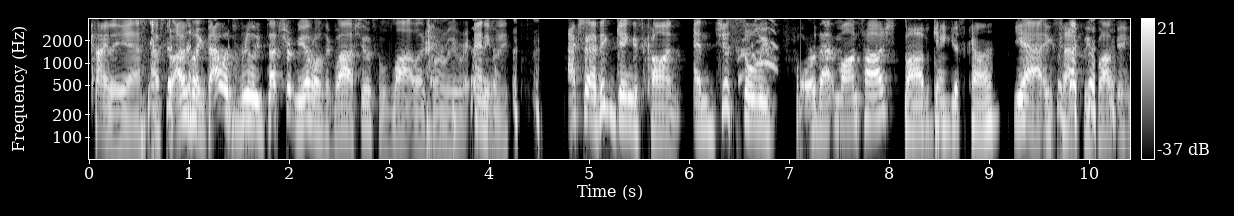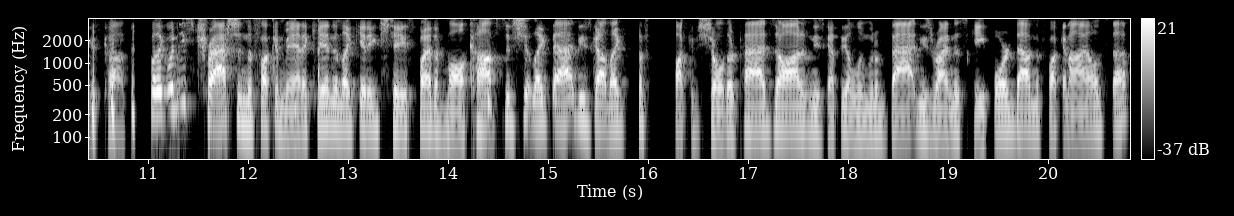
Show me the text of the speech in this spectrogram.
Kind of, yeah. Absolutely. I was like, that was really that tripped me up. I was like, wow, she looks a lot like Lauren Mayberry. Anyway, Actually, I think Genghis Khan, and just solely for that montage. Bob Genghis Khan. Yeah, exactly, Bob Genghis Khan. But like when he's trashing the fucking mannequin and like getting chased by the mall cops and shit like that, and he's got like the fucking shoulder pads on, and he's got the aluminum bat, and he's riding a skateboard down the fucking aisle and stuff.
